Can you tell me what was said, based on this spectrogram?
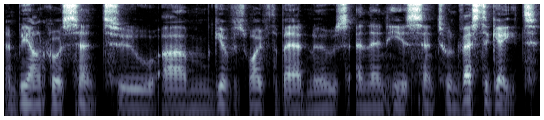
and Bianco is sent to um, give his wife the bad news, and then he is sent to investigate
